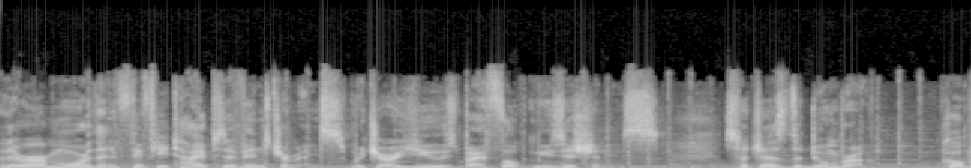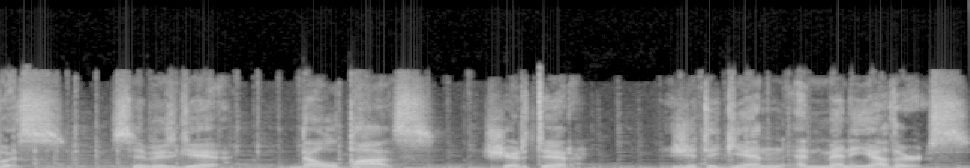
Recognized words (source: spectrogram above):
There are more than 50 types of instruments which are used by folk musicians, such as the dumbra, kobus, sibizge, daulpaz, shertir, zhitigen, and many others.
